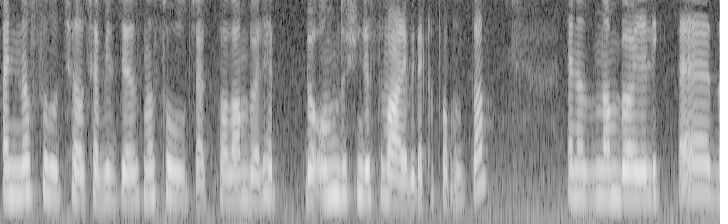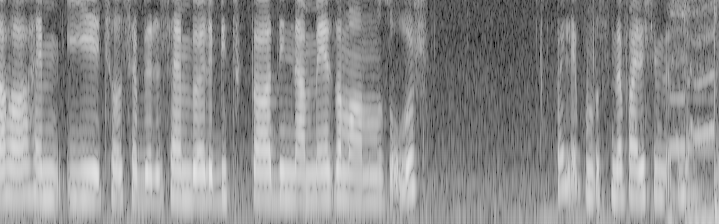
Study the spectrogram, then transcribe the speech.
hani nasıl çalışabileceğiz, nasıl olacak falan böyle hep böyle onun düşüncesi var bir de kafamızda. En azından böylelikle daha hem iyi çalışabiliriz hem böyle bir tık daha dinlenmeye zamanımız olur. Öyle bunu da sizinle paylaşayım dedim.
